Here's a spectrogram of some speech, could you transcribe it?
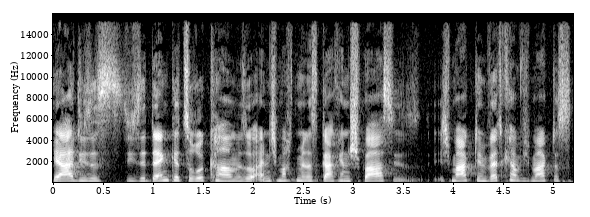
ja, dieses, diese Denke zurückkam. So, eigentlich macht mir das gar keinen Spaß. Ich mag den Wettkampf, ich mag das,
